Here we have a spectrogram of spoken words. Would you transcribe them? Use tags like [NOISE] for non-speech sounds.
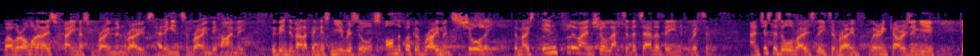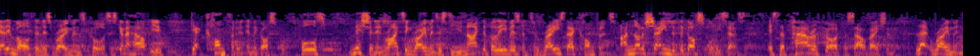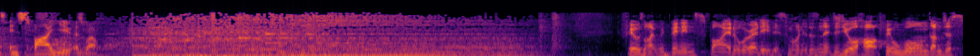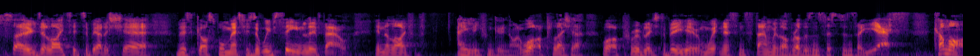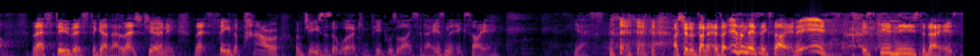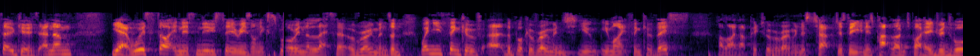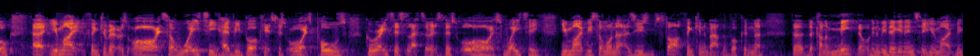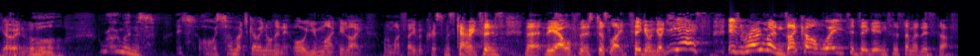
Well, we're on one of those famous Roman roads heading into Rome behind me. We've been developing this new resource on the book of Romans, surely the most influential letter that's ever been written. And just as all roads lead to Rome, [LAUGHS] we're encouraging you, get involved in this Romans course. It's going to help you get confident in the gospel. Paul's mission in writing Romans is to unite the believers and to raise their confidence. I'm not ashamed of the gospel, he says. It's the power of God for salvation. Let Romans inspire you as well. Feels like we've been inspired already this morning, doesn't it? Does your heart feel warmed? I'm just so delighted to be able to share this gospel message that we've seen lived out in the life of Ailey from Gunai. What a pleasure, what a privilege to be here and witness and stand with our brothers and sisters and say, yes, come on, let's do this together. Let's journey. Let's see the power of Jesus at work in people's lives today. Isn't it exciting? Yes. [LAUGHS] I should have done it isn't this exciting? It is. It's good news today. It's so good. And, um, yeah, we're starting this new series on exploring the letter of Romans. And when you think of uh, the book of Romans, you, you might think of this. I like that picture of a Roman. This chap just eating his pat lunch by Hadrian's Wall. Uh, you might think of it as, oh, it's a weighty, heavy book. It's just, oh, it's Paul's greatest letter. It's this, oh, it's weighty. You might be someone that, as you start thinking about the book and the, the, the kind of meat that we're going to be digging into, you might be going, oh, Romans, it's, oh, there's so much going on in it. Or you might be like one of my favourite Christmas [LAUGHS] characters, the, the elf that's just like Tigger and going, yes, it's Romans. I can't wait to dig into some of this stuff.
